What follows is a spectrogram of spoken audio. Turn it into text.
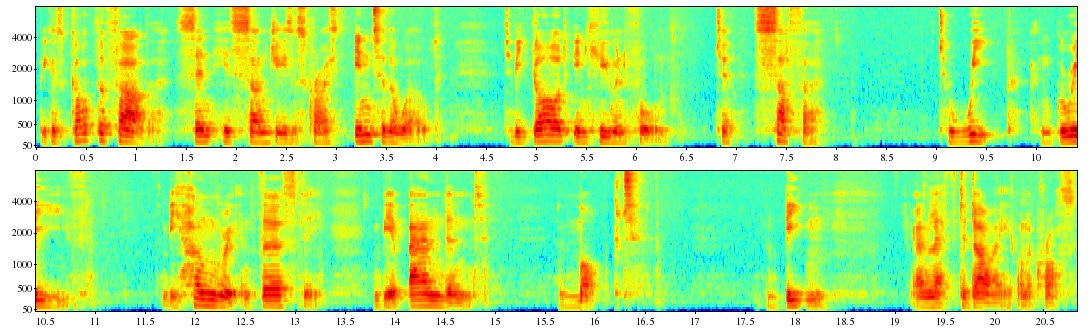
because God the Father sent his Son Jesus Christ into the world to be God in human form, to suffer, to weep and grieve, and be hungry and thirsty, and be abandoned and mocked and beaten and left to die on a cross,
